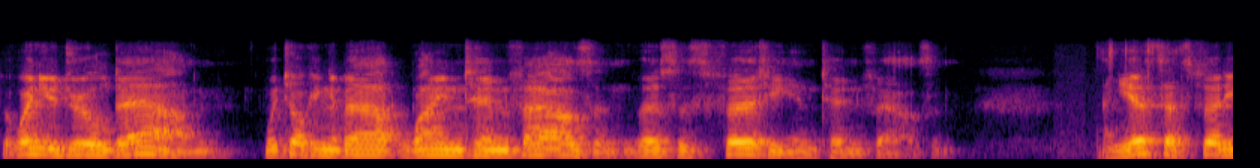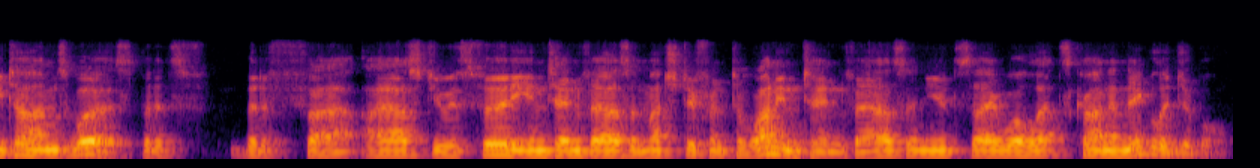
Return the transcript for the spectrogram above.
But when you drill down, we're talking about 1 in 10,000 versus 30 in 10,000. And yes, that's 30 times worse, but it's but if uh, I asked you, is 30 in 10,000 much different to 1 in 10,000, you'd say, well, that's kind of negligible.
